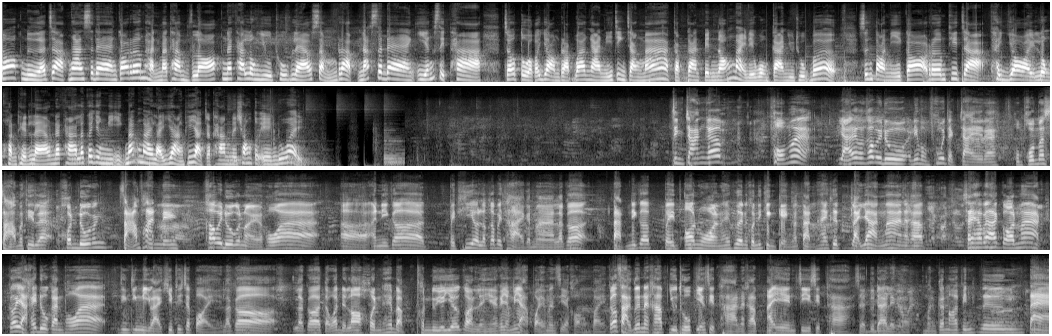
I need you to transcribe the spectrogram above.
นอกเหนือจากงานแสดงก็เริ่มหันมาทำวล็อกนะคะ ลง YouTube แล้วสำหรับนักแสดงเอียงสิทธา เจ้าตัวก็ยอมรับว่างานนี้จริงจังมากกับการเป็นน้องใหม่ในวงการยูทูบเบอร์ซึ่งตอนนี้ก็เริ่มที่จะทยอยลงคอนเทนต์แล้วนะคะ แล้วก็ยังมีอีกมากมายหลายอย่างที่อยากจะทำในช่องตัวเองด้วยจริงจังครับ ผมอะ อยากให้คนเข้าไปดู อันนี้ผมพูดจากใจนะ ผมพ้นมาสามอาทิตย์แล้ว คนดูมันสามพันเอง เข้าไปดูกันหน่อย เพราะว่าเอ่ออันนี้ก็ไปเที่ยวแล้วก็ไปถ่ายกันมา แล้วก็ ตัดนี่ก็ไปอ้อนวอนให้เพื่อนคนที่เก่งๆเขาตัดให้คือหลายอย่างมากนะครับ ใช่ครับประทากรมาก ก็อยากให้ดูกันเพราะว่าจริง ๆ มีหลายคลิปที่จะปล่อย แล้วก็แล้วก็แต่ว่าเดี๋ยวรอคนให้แบบคนดูเยอะๆก่อนอะไรเงี้ยก็ยังไม่อยากปล่อยให้มันเสียของไป ก็ฝากด้วยนะครับ YouTube เอียงสิทธานะครับ i n g สิทธาเสิร์ชดูได้เลยครับ มันก็น้อยไปนิดนึง แต่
